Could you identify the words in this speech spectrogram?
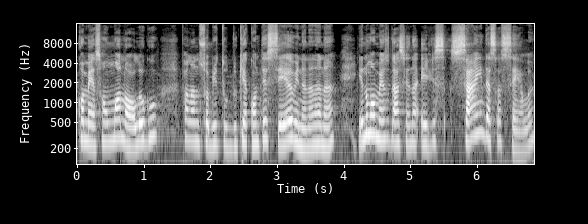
começam um monólogo falando sobre tudo o que aconteceu e nananã. E no momento da cena, eles saem dessa cela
